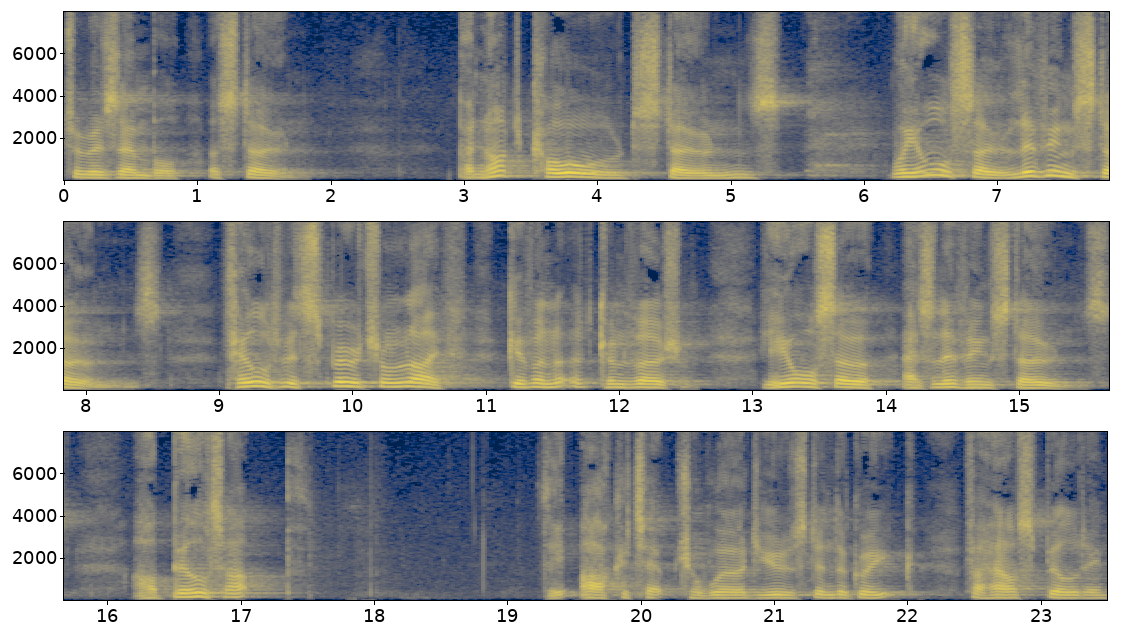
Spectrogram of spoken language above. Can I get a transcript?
to resemble a stone. But not cold stones, we also living stones filled with spiritual life given at conversion. Ye also, as living stones, are built up. The architecture word used in the Greek for house building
